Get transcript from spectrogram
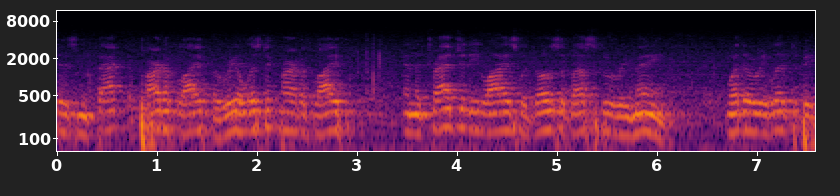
is in fact a part of life, a realistic part of life, and the tragedy lies with those of us who remain. Whether we live to be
